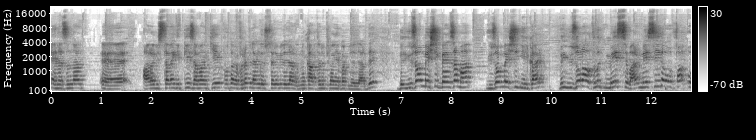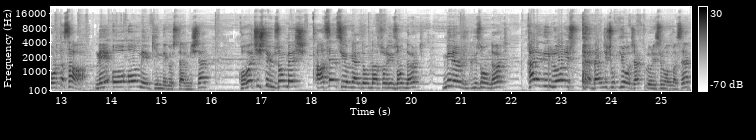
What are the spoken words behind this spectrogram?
en azından e, Arabistan'a gittiği zamanki fotoğrafını falan gösterebilirlerdi. Bunun kartını falan yapabilirlerdi. Ve 115'lik Benzema, 115'lik İlkay ve 116'lık Messi var. Messi'yi de orta, saha, MOO mevkiinde göstermişler. Kovacic de 115. Asensio geldi ondan sonra 114. Miner 114. Kalede Loris bence çok iyi olacak Loris'in olması.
